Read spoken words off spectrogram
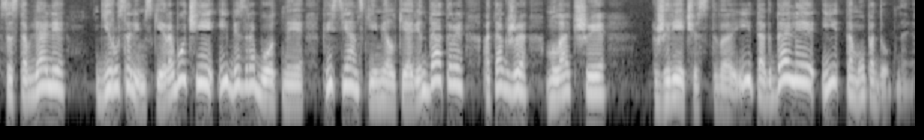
составляли иерусалимские рабочие и безработные, крестьянские мелкие арендаторы, а также младшие жречества и так далее и тому подобное.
